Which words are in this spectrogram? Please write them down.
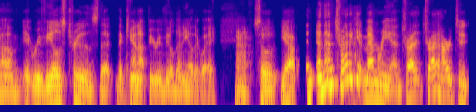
um, it reveals truths that that cannot be revealed any other way. Mm. so yeah and, and then try to get memory in. Try try hard to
